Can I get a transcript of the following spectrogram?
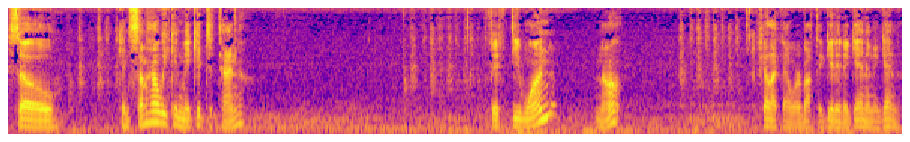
So, can somehow we can make it to 10? 51? No. I feel like I, we're about to get it again and again.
